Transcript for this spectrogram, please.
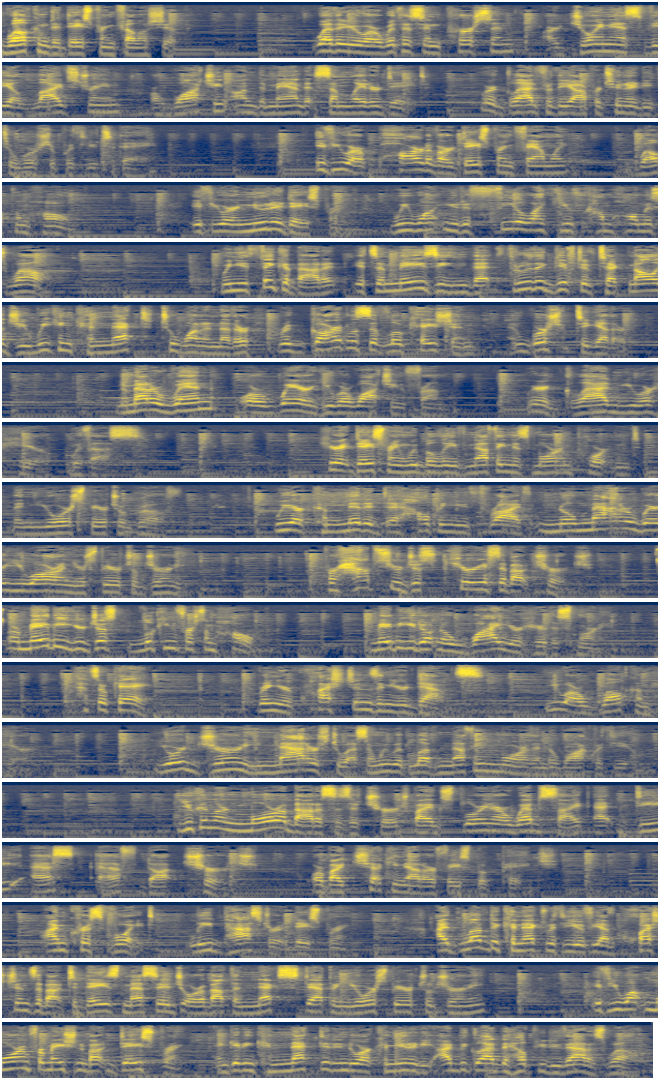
Welcome to Dayspring Fellowship. Whether you are with us in person, are joining us via live stream, or watching on demand at some later date, we're glad for the opportunity to worship with you today. If you are part of our Dayspring family, welcome home. If you are new to Dayspring, we want you to feel like you've come home as well. When you think about it, it's amazing that through the gift of technology, we can connect to one another regardless of location and worship together. No matter when or where you are watching from, we're glad you are here with us. Here at Dayspring, we believe nothing is more important than your spiritual growth. We are committed to helping you thrive no matter where you are on your spiritual journey. Perhaps you're just curious about church or maybe you're just looking for some hope. Maybe you don't know why you're here this morning. That's okay. Bring your questions and your doubts. You are welcome here. Your journey matters to us, and we would love nothing more than to walk with you. You can learn more about us as a church by exploring our website at dsf.church or by checking out our Facebook page. I'm Chris Voigt, lead pastor at Dayspring. I'd love to connect with you if you have questions about today's message or about the next step in your spiritual journey. If you want more information about Dayspring and getting connected into our community, I'd be glad to help you do that as well.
